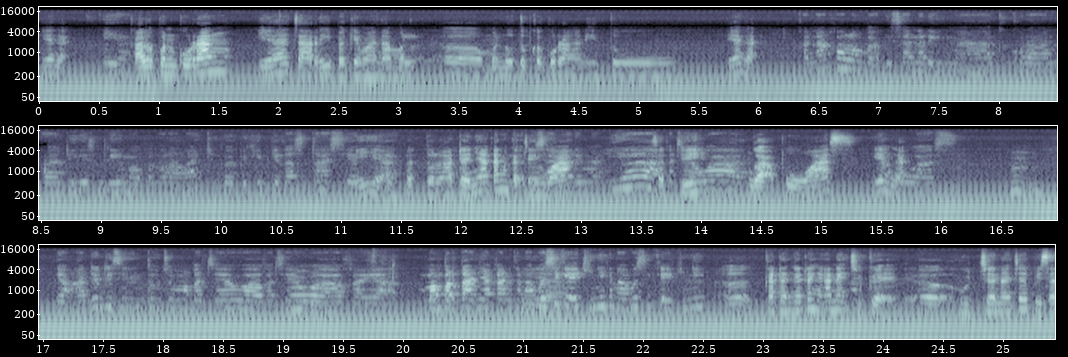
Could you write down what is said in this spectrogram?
Ya nggak? Iya. Kalaupun kurang ya cari bagaimana mel- eh, menutup kekurangan itu. Ya nggak? Karena kalau nggak bisa nerima kekurangan pada diri sendiri maupun orang lain juga bikin kita stres ya iya ya. betul. Adanya kan bisa kecewa. nerima. iya sedih, nggak puas. Ya nggak puas. Mm-mm. yang ada di sini tuh cuma kecewa kecewa kayak mempertanyakan kenapa Iya. sih kayak gini kenapa sih kayak gini Eh, kadang-kadang aneh juga eh, hujan aja bisa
